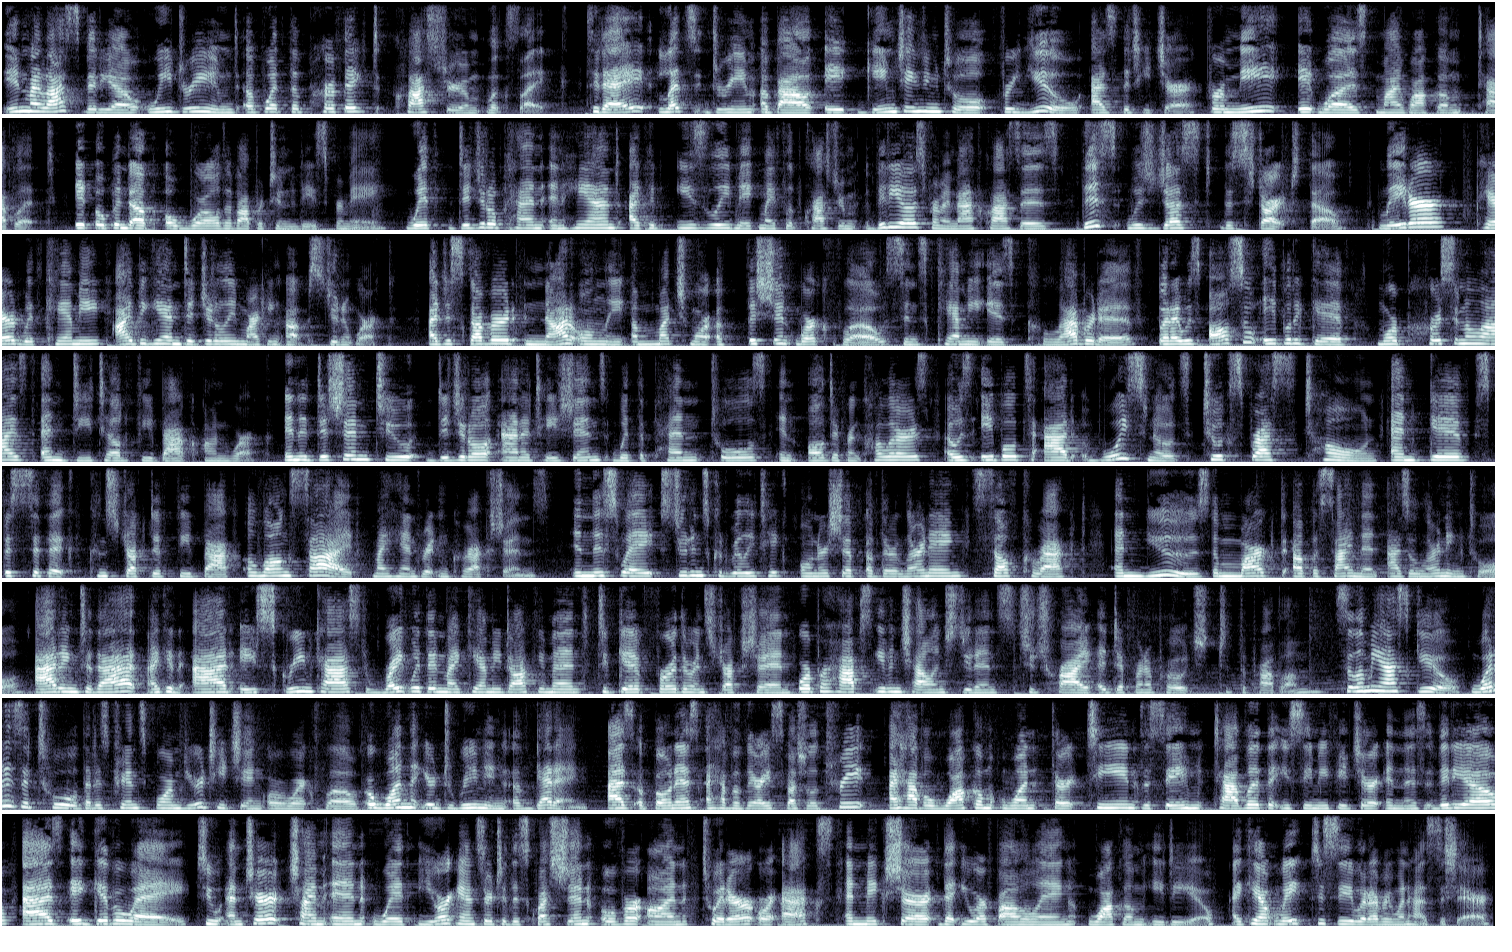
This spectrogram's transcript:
In my last video, we dreamed of what the perfect classroom looks like. Today, let's dream about a game changing tool for you as the teacher. For me, it was my Wacom tablet. It opened up a world of opportunities for me. With digital pen in hand, I could easily make my flipped classroom videos for my math classes. This was just the start though. Later, paired with Kami, I began digitally marking up student work. I discovered not only a much more efficient workflow since Kami is collaborative, but I was also able to give more personalized and detailed feedback on work. In addition to digital annotations with the pen tools in all different colors, I was able to add voice notes to express tone and give specific constructive feedback alongside my handwritten corrections. In this way, students could really take ownership of their learning, self correct, and use the marked up assignment as a learning tool. Adding to that, I can add a screencast right within my Kami document to give further instruction or perhaps even challenge students to try a different approach to the problem. So let me ask you, what is a tool that has transformed your teaching or workflow or one that you're dreaming of getting? As a bonus, I have a very special treat. I have a Wacom One 13, the same tablet that you see me feature in this video as a giveaway. To enter, chime in with your answer to this question over over on Twitter or X and make sure that you are following Wacom EDU. I can't wait to see what everyone has to share.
